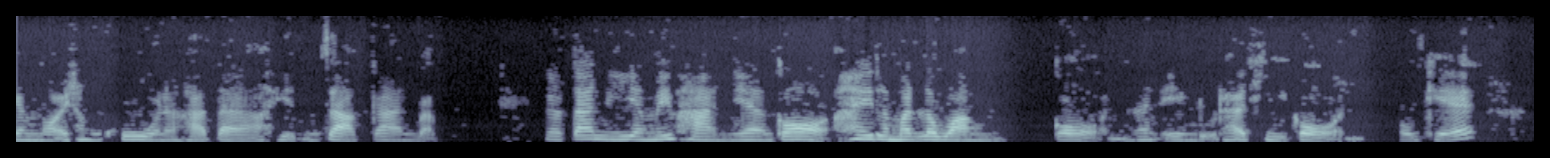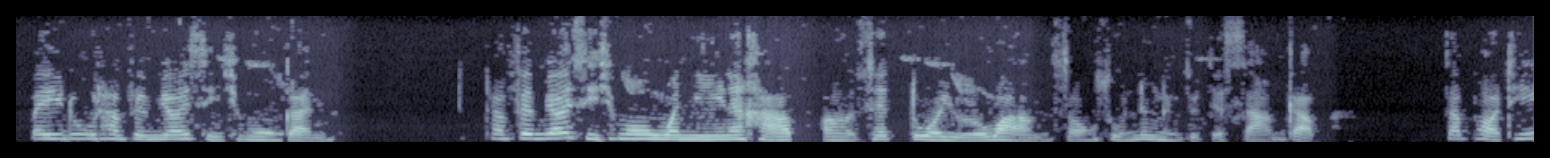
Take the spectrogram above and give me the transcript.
ยังน้อยทั้งคู่นะคะ แต่เห็นจากการแบบแนวต้านนี้ยังไม่ผ่านเนี่ยก็ให้ระมัดระวังก่อนนั่นเองดูท่าทีก่อนโอเค ไปดูทำเฟรมย่อย4ชั่วโมงกันทำเฟรมย่อย4ชั่วโมงวันนี้นะครับเอ่อเซตตัวอยู่ระหว่าง 2011.73 กับ ซัพพอร์ตที่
